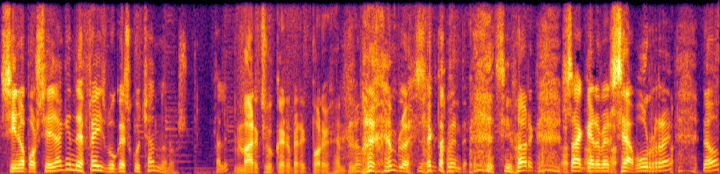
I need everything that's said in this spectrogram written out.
Sino por si hay alguien de Facebook escuchándonos, ¿vale? Mark Zuckerberg, por ejemplo. Por ejemplo, exactamente. Si Mark Zuckerberg se aburre, ¿no?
